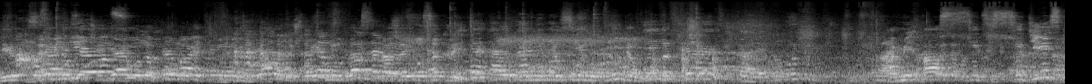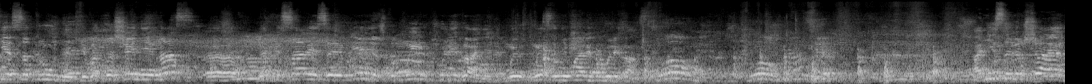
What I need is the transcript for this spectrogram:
И в всяком случае я его напомню этими материалами, что им не удастся даже его закрыть. Никто применил силу к людям, отвечать. А, а су- судейские сотрудники в отношении нас э, написали заявление, что мы хулиганили, мы, мы занимали хулиганство. Они совершают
